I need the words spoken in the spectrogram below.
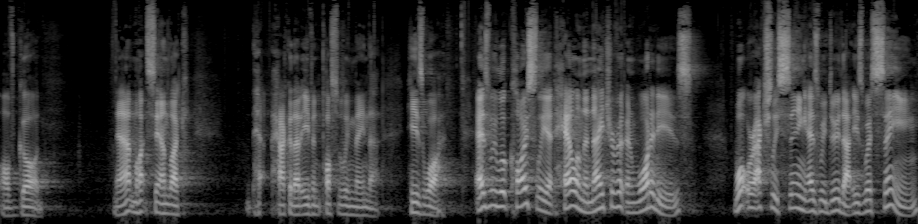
of God. Now, it might sound like, how could that even possibly mean that? Here's why. As we look closely at hell and the nature of it and what it is, what we're actually seeing as we do that is we're seeing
